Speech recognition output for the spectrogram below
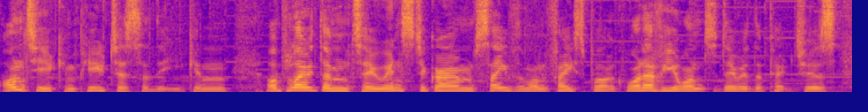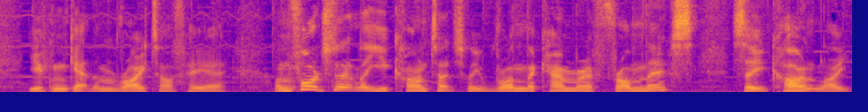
onto your computer so that you can upload them to Instagram, save them on Facebook, whatever you want to do with the pictures, you can get them right off here. Unfortunately, you can't actually run the camera from this, so you can't like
